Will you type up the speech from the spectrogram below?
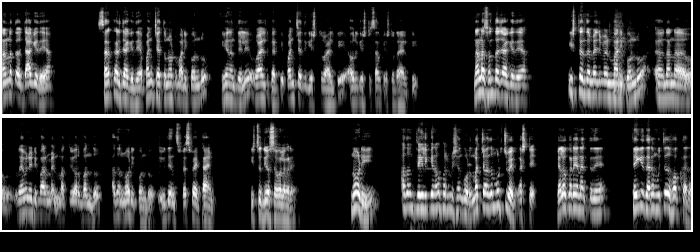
ನನ್ನ ಹತ್ರ ಜಾಗ ಇದೆಯಾ? ಸರ್ಕಾರಿ ಜಾಗ ಇದೆಯಾ? ಪಂಚಾಯತ್ ನೋಟ್ ಮಾಡಿಕೊಂಡು ಏನಂತೇಳಿ ರಾಯಲ್ಟಿ ಕಟ್ಟಿ, ಪಂಚಾಯತ್ಗೆ ಎಷ್ಟು ರಾಯಲ್ಟಿ ಅವ್ರಿಗೆ ಎಷ್ಟು ಸರ್ಕ್ ಎಷ್ಟು ರಾಯಲ್ಟಿ ನನ್ನ ಸ್ವಂತ ಜಾಗ ಇದೆಯಾ? ಇಷ್ಟಂತ ಮೆಜರ್ಮೆಂಟ್ ಮಾಡಿಕೊಂಡು ನನ್ನ ರೆವಿನ್ಯೂ ಡಿಪಾರ್ಟ್ಮೆಂಟ್ ಮತ್ತು ಇವರು ಬಂದು ಅದನ್ನು ನೋಡಿಕೊಂಡು ವಿದಿನ್ ಸ್ಪೆಸಿಫೈಡ್ ಟೈಮ್ ಇಷ್ಟು ದಿವಸ ಒಳಗಡೆ ನೋಡಿ ಅದನ್ನು ತೆಗಿಲಿಕ್ಕೆ ನಾವು ಪರ್ಮಿಷನ್ ಕೊಡೋದು. ಮತ್ತೆ ಅದು ಮುಚ್ಚಬೇಕು ಅಷ್ಟೇ. ಕೆಲವು ಕಡೆ ಏನಾಗ್ತದೆ? ತೆಗಿತಾರೆ ಮುಚ್ಚೋದು ಹೋಗ್ತಾರೆ.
